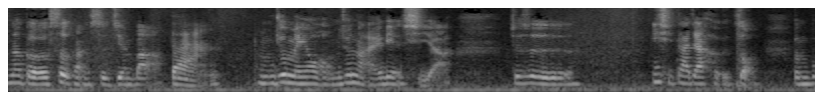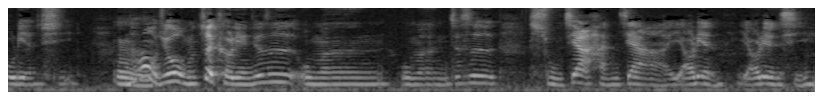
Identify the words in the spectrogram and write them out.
那个社团时间吧？对啊，我们就没有，我们就拿来练习啊，就是一起大家合奏，分部练习。然后我觉得我们最可怜就是我们我们就是暑假寒假也要练也要练习，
